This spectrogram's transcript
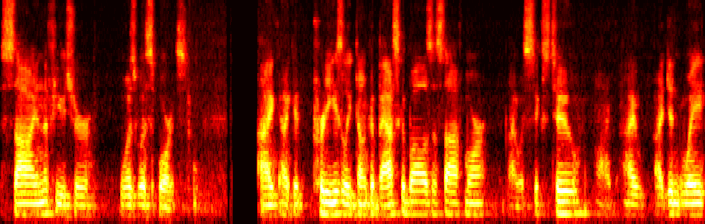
saw in the future was with sports. I, I could pretty easily dunk a basketball as a sophomore. I was 6'2. I, I, I didn't weigh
